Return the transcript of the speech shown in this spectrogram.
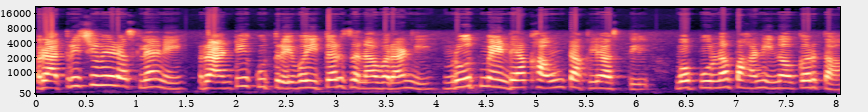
रात्रीची वेळ असल्याने रानटी कुत्रे व इतर जनावरांनी मृत मेंढ्या खाऊन टाकल्या असतील व पूर्ण पाहणी न करता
